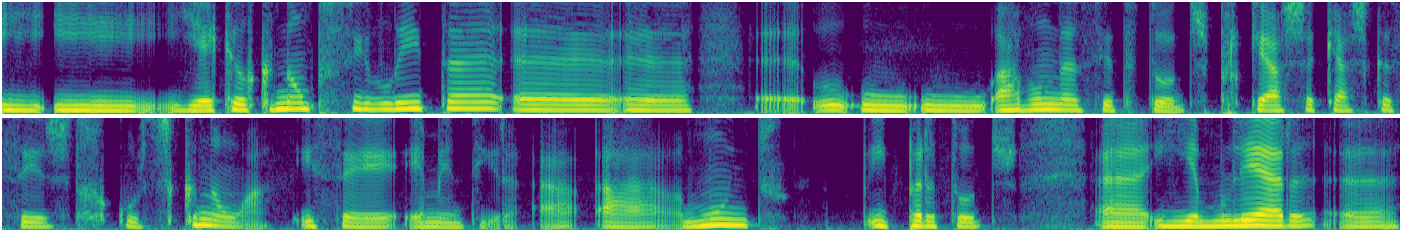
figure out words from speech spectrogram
e, e- e é aquele que não possibilita eh, eh, o- o- o- a abundância de todos, porque acha que há escassez de recursos, que não há. Isso é, é mentira. Há, há muito e para todos. Ah, e a mulher, ah,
